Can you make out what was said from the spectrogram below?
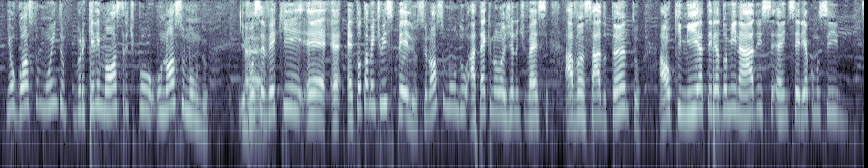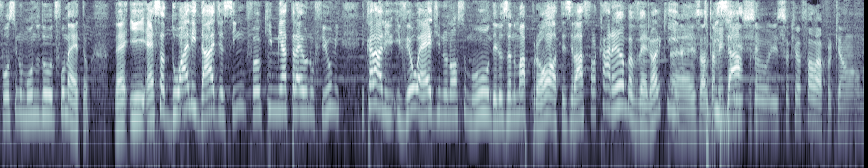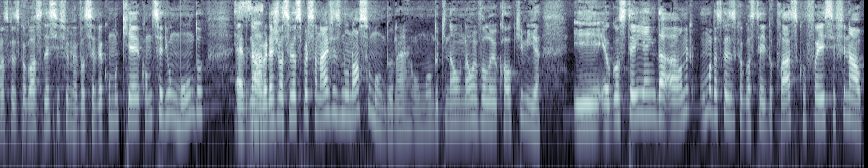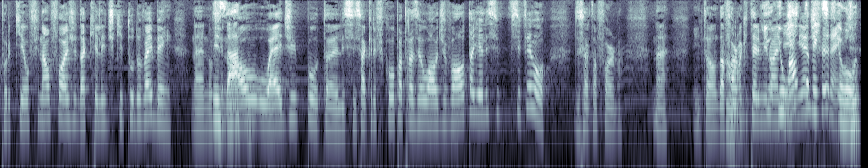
E eu gosto muito porque ele mostra, tipo, o nosso mundo. E É. você vê que é, é, é totalmente o espelho. Se o nosso mundo, a tecnologia não tivesse avançado tanto, a alquimia teria dominado e a gente seria como se fosse no mundo do, do Fullmetal, né? E essa dualidade, assim, foi o que me atraiu no filme. E, caralho, e ver o Ed no nosso mundo, ele usando uma prótese lá, você fala, caramba, velho, olha que, É que exatamente bizarro, né? isso, isso que eu ia falar, porque é uma das coisas que eu gosto desse filme, é você ver como que é, como seria um mundo. É, não, na verdade você vê os personagens no nosso mundo, né? Um mundo que não, não evoluiu com a alquimia. E eu gostei ainda. a única- uma das coisas que eu gostei do clássico foi esse final, porque o final foge daquele de que tudo vai bem. Né? No Exato. final, o Ed, puta, ele se sacrificou pra trazer o Al de volta e ele se, se ferrou, de certa forma. Né? Então, da forma que termina o E- e o Al anime é diferente. ferrou.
